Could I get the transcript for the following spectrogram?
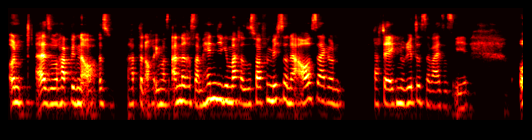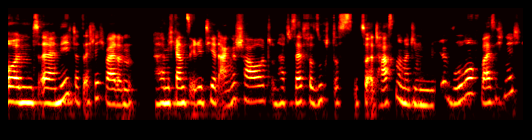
Und also habe ihn auch, also habe dann auch irgendwas anderes am Handy gemacht. Also es war für mich so eine Aussage und ich dachte, er ignoriert es, er weiß es eh. Und äh, nee, tatsächlich war dann hat er mich ganz irritiert angeschaut und hatte selbst versucht, das zu ertasten und meinte, Mhm. nö, wo, weiß ich nicht.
